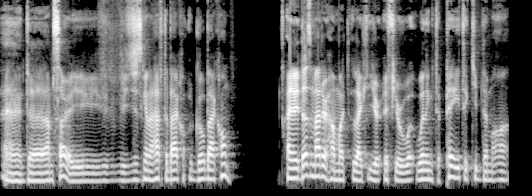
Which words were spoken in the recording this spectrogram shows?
and uh, I'm sorry, you, are just gonna have to back go back home and it doesn't matter how much like you're if you're w- willing to pay to keep them on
